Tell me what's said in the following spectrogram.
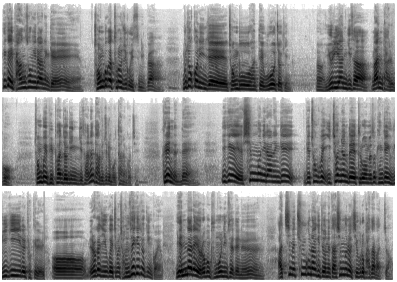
그러니까 이 방송이라는 게 정부가 틀어주고 있으니까 무조건 이제 정부한테 우호적인 어, 유리한 기사만 다루고 정부의 비판적인 기사는 다루지를 못하는 거지. 그랬는데 이게 신문이라는 게 이게 1900, 2000년대에 들어오면서 굉장히 위기를 겪게 돼요. 어, 여러 가지 이유가 있지만 전 세계적인 거예요. 옛날에 여러분 부모님 세대는 아침에 출근하기 전에 다 신문을 집으로 받아봤죠.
